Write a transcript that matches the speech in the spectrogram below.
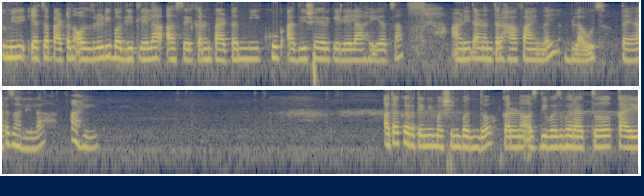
तुम्ही याचा पॅटर्न ऑलरेडी बघितलेला असेल कारण पॅटर्न मी खूप आधी शेअर केलेला आहे याचा. आणि त्यानंतर हा फायनल ब्लाऊज तयार झालेला आहे. आता करते मी मशीन बंद कारण आज दिवसभराचं काय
